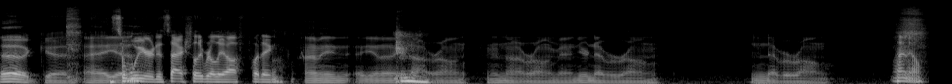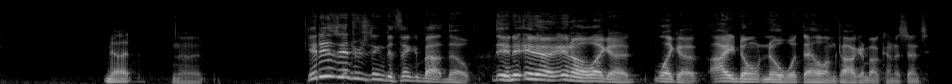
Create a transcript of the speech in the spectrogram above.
Oh, good. I, It's uh, weird. It's actually really off-putting. I mean, you know, you're not wrong. You're not wrong, man. You're never wrong. You're never wrong. I know. Nut. Nut. It is interesting to think about, though, in a, in a in a like a like a I don't know what the hell I'm talking about kind of sense.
